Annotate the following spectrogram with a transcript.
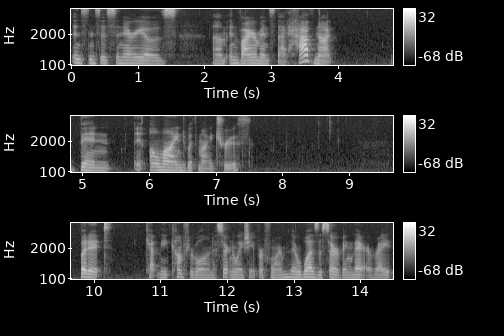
instances, scenarios, um, environments that have not been aligned with my truth. But it kept me comfortable in a certain way, shape, or form. There was a serving there, right?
